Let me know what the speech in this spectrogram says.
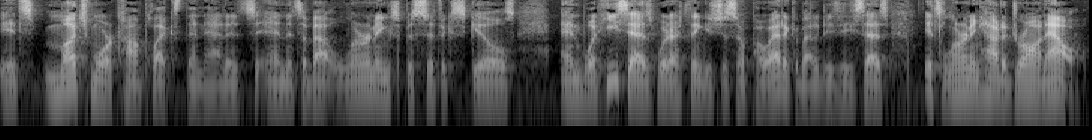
It's much more complex than that. It's and it's about learning specific skills. And what he says what i think is just so poetic about it is he says it's learning how to draw an owl.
